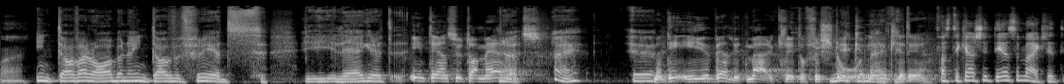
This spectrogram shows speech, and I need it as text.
Nej. Inte av araberna, inte av fredslägret. Inte ens utav Meretz? Nej. Nej. Men det är ju väldigt märkligt att förstå. Mycket märkligt. Det? Fast det kanske inte är så märkligt.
